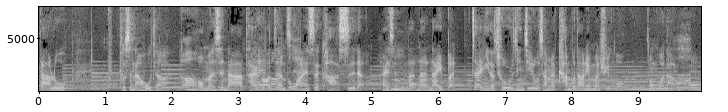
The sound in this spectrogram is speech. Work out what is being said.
大陆不是拿护照啊，哦，我们是拿台胞证，不管你是卡式的还是那那那一本，在你的出入境记录上面看不到你有没有去过中国大陆。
